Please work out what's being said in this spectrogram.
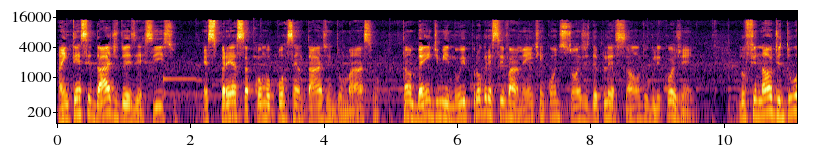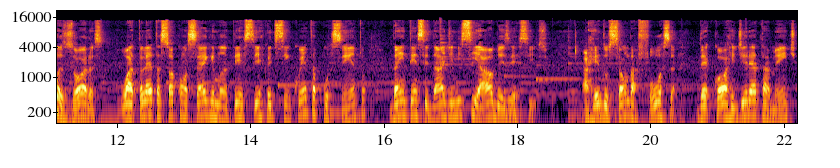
A intensidade do exercício expressa como porcentagem do máximo, também diminui progressivamente em condições de depleção do glicogênio. No final de duas horas, o atleta só consegue manter cerca de 50% da intensidade inicial do exercício. A redução da força decorre diretamente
